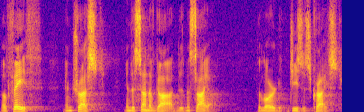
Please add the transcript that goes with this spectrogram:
of faith and trust in the Son of God, the Messiah, the Lord Jesus Christ.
